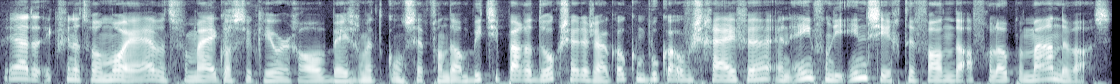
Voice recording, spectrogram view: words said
Ja, dat, ik vind dat wel mooi, hè? Want voor mij, ik was natuurlijk heel erg al bezig met het concept van de ambitieparadox. Hè? Daar zou ik ook een boek over schrijven. En een van die inzichten van de afgelopen maanden was...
